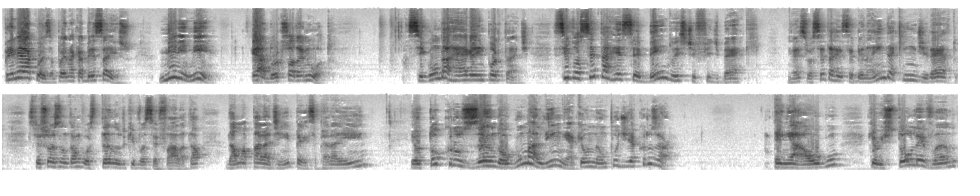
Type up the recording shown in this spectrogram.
primeira coisa, põe na cabeça isso. Mimimi é a dor que só dói no outro. Segunda regra importante: se você está recebendo este feedback, né, se você está recebendo, ainda que indireto, as pessoas não estão gostando do que você fala tal, dá uma paradinha e pensa: peraí, eu estou cruzando alguma linha que eu não podia cruzar. Tem algo que eu estou levando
